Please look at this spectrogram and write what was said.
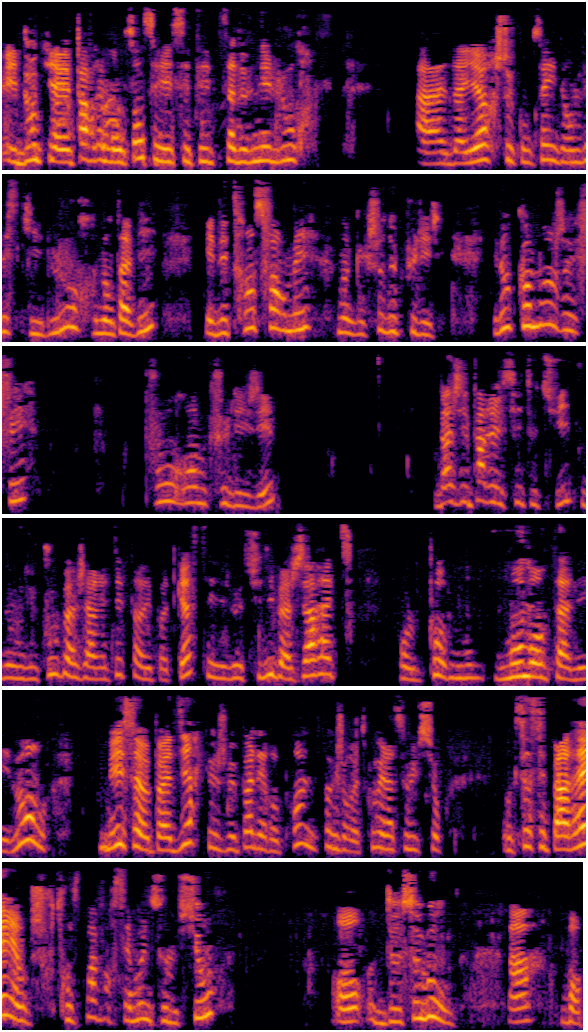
et donc, il n'y avait pas vraiment de sens et c'était, ça devenait lourd. Euh, d'ailleurs, je te conseille d'enlever ce qui est lourd dans ta vie et de transformer dans quelque chose de plus léger. Et donc, comment j'ai fait pour rendre plus léger? Bah, j'ai pas réussi tout de suite. Donc, du coup, bah, j'ai arrêté de faire des podcasts et je me suis dit, bah, j'arrête pour le momentanément. Mais ça veut pas dire que je vais pas les reprendre une fois que j'aurai trouvé la solution. Donc ça, c'est pareil. Hein, je ne trouve pas forcément une solution en deux secondes. Hein bon.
